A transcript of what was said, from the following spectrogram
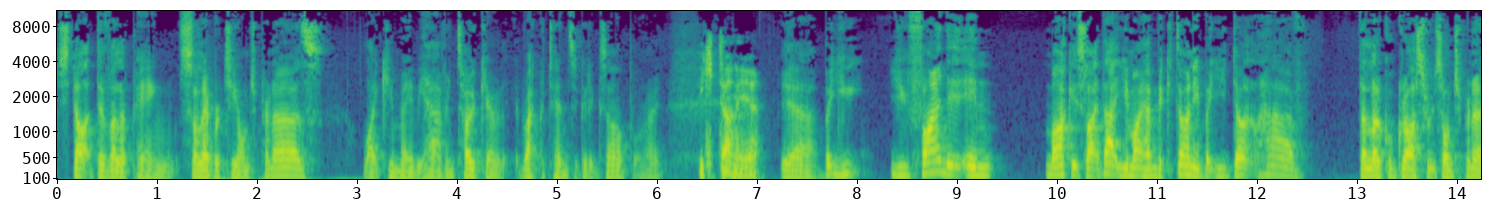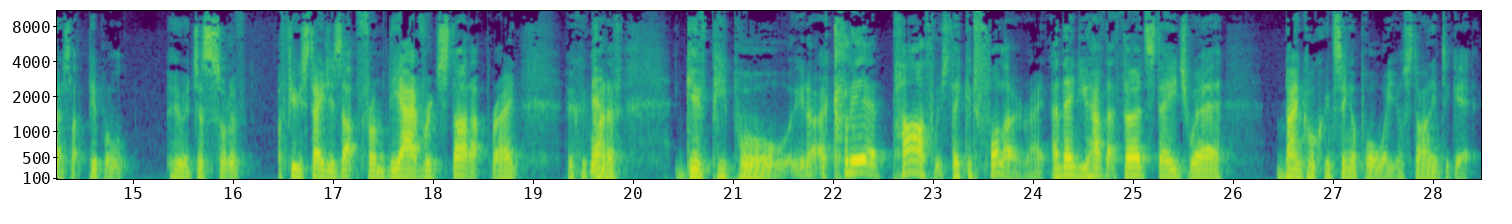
start developing celebrity entrepreneurs like you maybe have in Tokyo. Rakuten's a good example, right? Mikitani, yeah. Yeah, but you you find it in markets like that. You might have Mikitani, but you don't have the local grassroots entrepreneurs, like people who are just sort of a few stages up from the average startup, right? Who could kind of give people, you know, a clear path which they could follow, right? And then you have that third stage where Bangkok and Singapore, where you're starting to get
